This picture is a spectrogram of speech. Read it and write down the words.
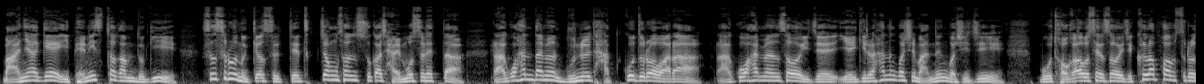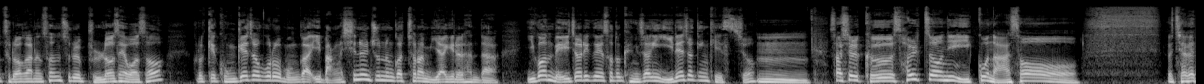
만약에 이 베니스터 감독이 스스로 느꼈을 때 특정 선수가 잘못을 했다라고 한다면 문을 닫고 들어와라라고 하면서 이제 얘기를 하는 것이 맞는 것이지 뭐 더가웃에서 이제 클럽하우스로 들어가는 선수를 불러 세워서 그렇게 공개적으로 뭔가 이 망신을 주는 것처럼 이야기 를 한다. 이건 메이저리그에서도 굉장히 이례적인 케이스죠. 음, 사실 그 설전이 있고 나서 제가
